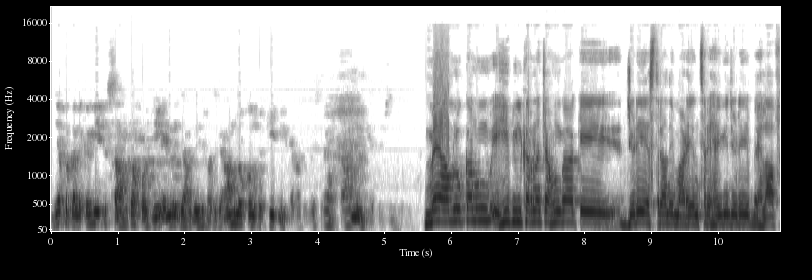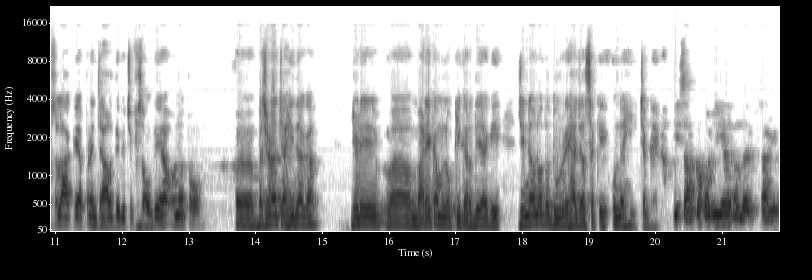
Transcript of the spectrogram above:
ਜੇ ਆਪਾਂ ਗੱਲ ਕਰੀਏ ਇੱਕ ਸਾਬਕਾ ਫੌਜੀ ਇਹਨਾਂ ਦੇ ਜਾਲ ਦੇ ਵਿੱਚ ਫਸ ਗਿਆ ਆਮ ਲੋਕਾਂ ਨੂੰ ਕੀ ਫੀਲ ਚਾਹੁੰਦੇ? ਇਸ ਤਰ੍ਹਾਂ ਆਮ ਨਹੀਂ ਹੈ ਮੈਂ ਆਮ ਲੋਕਾਂ ਨੂੰ ਇਹੀ ਅਪੀਲ ਕਰਨਾ ਚਾਹੂੰਗਾ ਕਿ ਜਿਹੜੇ ਇਸ ਤਰ੍ਹਾਂ ਦੇ ਮਾੜੇ ਅੰਸਰ ਹੈਗੇ ਜਿਹੜੇ ਬਹਿਲਾ ਫਸਲਾ ਕੇ ਆਪਣੇ ਜਾਲ ਦੇ ਵਿੱਚ ਫਸਾਉਂਦੇ ਆ ਉਹਨਾਂ ਤੋਂ ਬਚਣਾ ਚਾਹੀਦਾਗਾ। ਜਿਹੜੇ ਮਾੜੇ ਕੰਮ ਲੋਕੀ ਕਰਦੇ ਆਗੇ ਜਿੰਨਾ ਉਹਨਾਂ ਤੋਂ ਦੂਰ ਰਿਹਾ ਜਾ ਸਕੇ ਉਨਾ ਹੀ ਚੰਗਾ ਹੈਗਾ। ਇਹ ਸਾਬਕਾ ਫੌਜੀ ਜਿਹੜਾ ਬੰਦਾ ਆ ਗਿਆ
